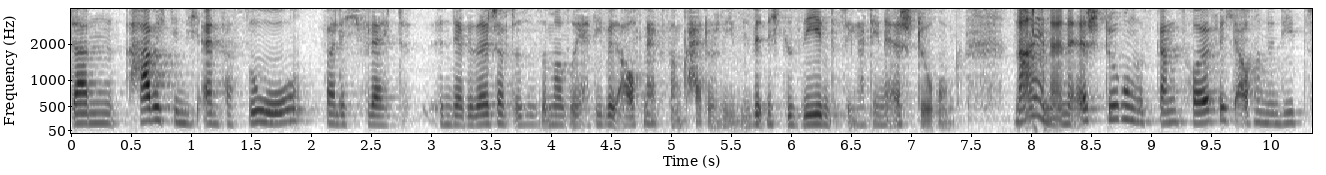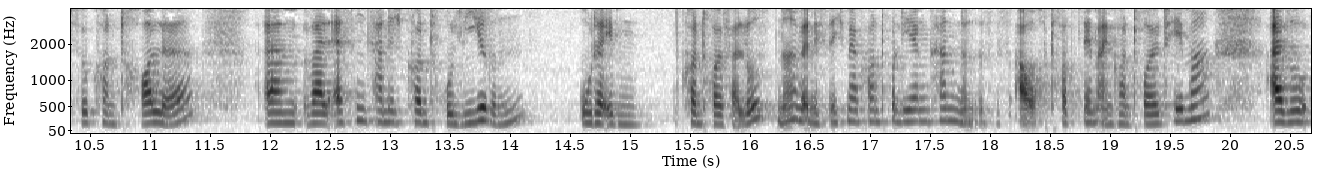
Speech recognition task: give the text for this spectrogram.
dann habe ich die nicht einfach so, weil ich vielleicht in der Gesellschaft ist es immer so, ja, die will Aufmerksamkeit oder die wird nicht gesehen, deswegen hat die eine Essstörung. Nein, eine Essstörung ist ganz häufig auch ein Indiz für Kontrolle, ähm, weil Essen kann ich kontrollieren oder eben Kontrollverlust. Ne? Wenn ich es nicht mehr kontrollieren kann, dann ist es auch trotzdem ein Kontrollthema. Also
